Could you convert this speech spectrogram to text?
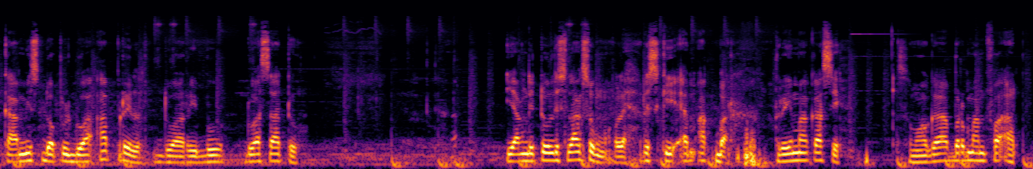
Kamis 22 April 2021 yang ditulis langsung oleh Rizky M. Akbar. Terima kasih. Semoga bermanfaat.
